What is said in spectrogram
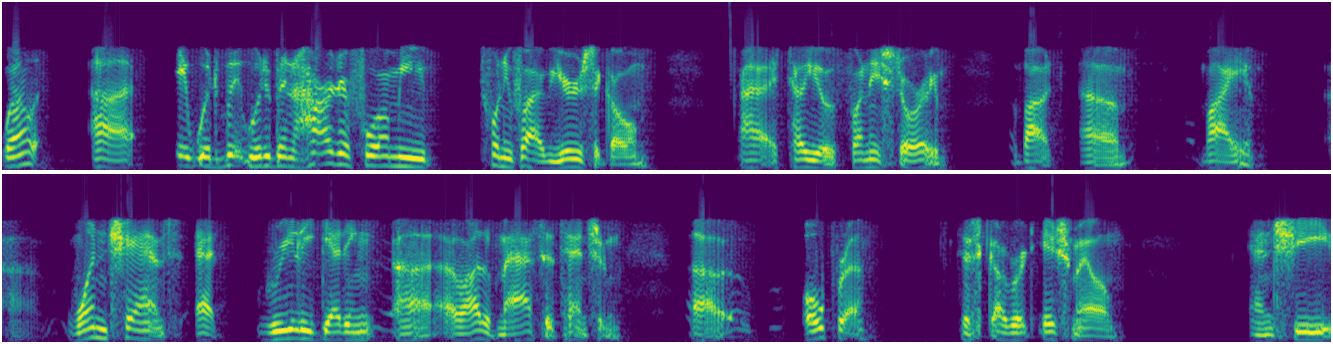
Well, uh, it would it would have been harder for me 25 years ago. I tell you a funny story about um, my uh, one chance at really getting uh, a lot of mass attention. Uh, Oprah discovered Ishmael, and she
